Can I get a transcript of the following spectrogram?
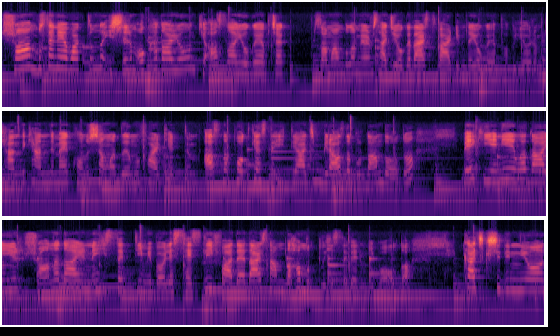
Şu an bu seneye baktığımda işlerim o kadar yoğun ki asla yoga yapacak zaman bulamıyorum. Sadece yoga dersi verdiğimde yoga yapabiliyorum. Kendi kendime konuşamadığımı fark ettim. Aslında podcast'e ihtiyacım biraz da buradan doğdu. Belki yeni yıla dair, şu ana dair ne hissettiğimi böyle sesli ifade edersem daha mutlu hissederim gibi oldu. Kaç kişi dinliyor,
